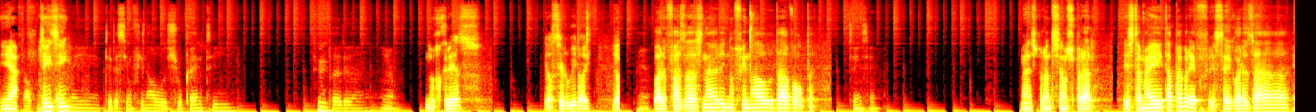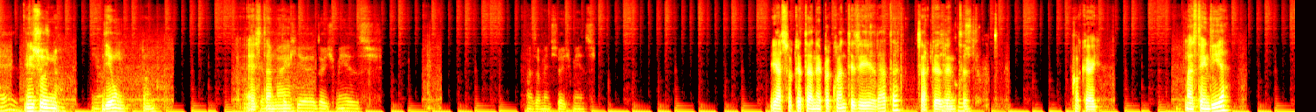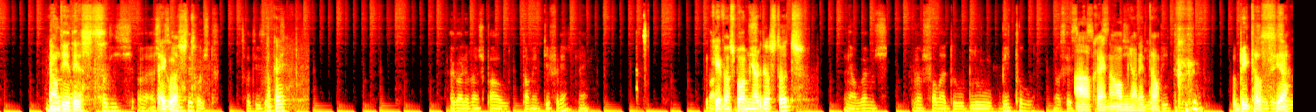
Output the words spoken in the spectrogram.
Yeah. alguma Sim, sim. ter assim um final chocante e Sim. para. yeah. No regresso, ele ser o herói. Ele Yeah. agora faz a asneira e no final dá a volta. Sim, sim. Mas pronto, vamos esperar. Esse também está para breve. Esse é agora já É, Em junho. Yeah. dia 1. Pronto. Um também. Daqui a dois meses. Mais ou menos dois meses. E a sua katana é para quando? Tens aí a data? Já que a gente. Ok. Mas tem dia? É um dia não, deste. Só diz, acho É agosto. agosto. Só diz Ok. agosto. Agora vamos para algo totalmente diferente, né? Vá, Ok, vamos para o melhor deles todos? Não, vamos, vamos falar do Blue Beetle. Não sei se Ah, assim ok, se não é o melhor, então. Beetle? Beatles, yeah.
